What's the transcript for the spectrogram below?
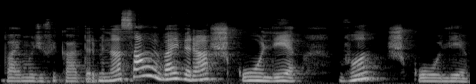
vai modificar a terminação e vai virar школе, в школе.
